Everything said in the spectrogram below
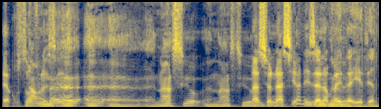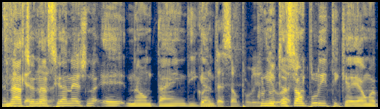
É a Revolução não, Francesa. A, a, a, a Nacio. A Nacio, Nacio Naciones era uma ideia identificadora. A Naciones é, não tem, digamos. Conotação política. Conotação política. É uma,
